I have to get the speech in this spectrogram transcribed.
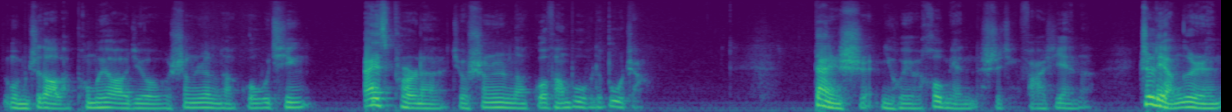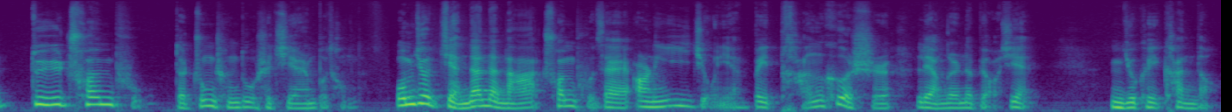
我们知道了，蓬佩奥就升任了国务卿，Esper 呢就升任了国防部的部长。但是你会后面的事情发现呢，这两个人对于川普的忠诚度是截然不同的。我们就简单的拿川普在二零一九年被弹劾时两个人的表现。你就可以看到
